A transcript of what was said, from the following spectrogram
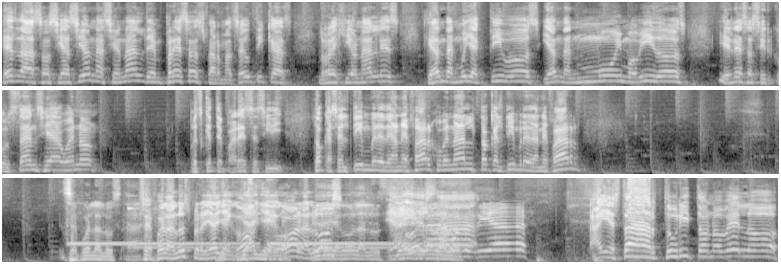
Es la Asociación Nacional de Empresas Farmacéuticas Regionales que andan muy activos y andan muy movidos y en esa circunstancia, bueno, pues ¿qué te parece si tocas el timbre de Anefar, Juvenal? Toca el timbre de Anefar. Se fue la luz. Se fue la luz, pero ya, llegó, ya llegó, la luz. Ya llegó la luz. Ahí está. Ahí está Arturito Novelo,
